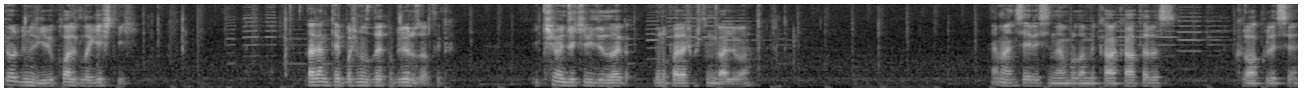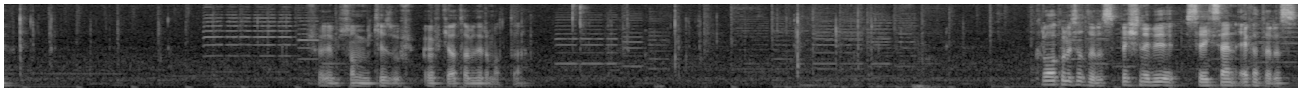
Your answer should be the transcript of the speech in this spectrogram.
Gördüğünüz gibi kolaylıkla geçtik. Zaten tek başımıza da yapabiliyoruz artık. İki önceki videoda bunu paylaşmıştım galiba. Hemen serisinden buradan bir KK atarız. Kral Kulesi. Şöyle bir son bir kez öf- öfke atabilirim hatta. Kral Kulesi atarız. Peşine bir 80 ek atarız.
